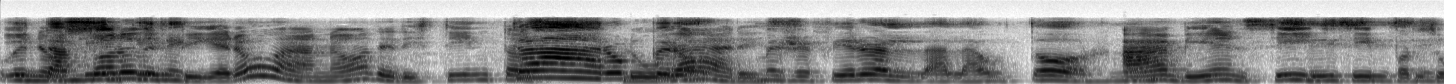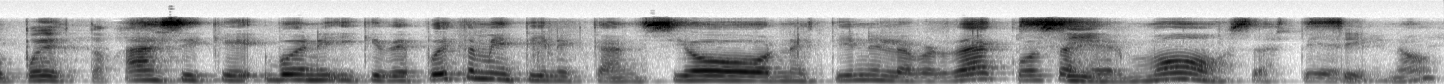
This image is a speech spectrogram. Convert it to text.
Y no solo tiene- de Figueroa, ¿no? De distintos Claro, lugares. pero me refiero al, al autor, ¿no? Ah, bien, sí, sí, Sí, sí, por sí. supuesto. Así que, bueno, y que después también tiene canciones, tiene la verdad cosas hermosas, tiene, Sí. ¿no?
